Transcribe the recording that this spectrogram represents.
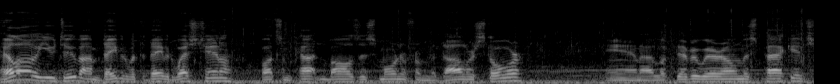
Hello YouTube, I'm David with the David West channel. Bought some cotton balls this morning from the dollar store and I looked everywhere on this package.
